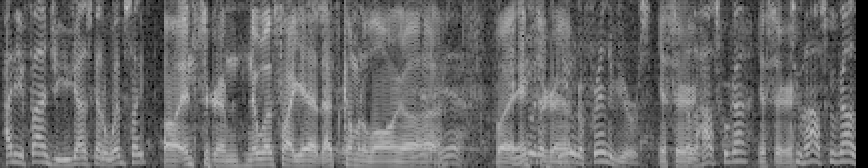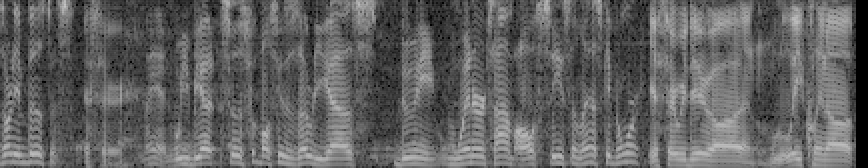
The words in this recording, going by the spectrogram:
How do you find you? You guys got a website? Uh, Instagram, no website yet. That's coming along. Uh, yeah, yeah. But And you and a- Instagram. you and a friend of yours. Yes, sir. Another high school guy. Yes, sir. Two high school guys already in business. yes, sir. Man, will you be out as soon as football season's over? Do you guys do any winter time, all season landscaping work? Yes, sir, we do. Uh, leaf cleanup,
